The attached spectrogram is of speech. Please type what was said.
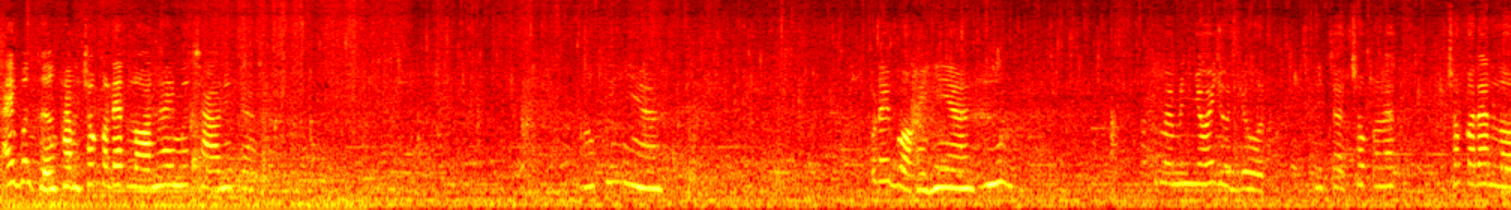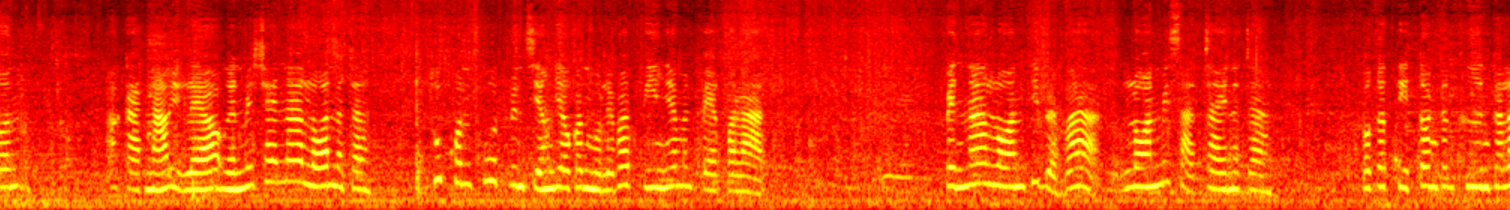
ไอ้บนเถืองทำช็อกโกแลตร้อนให้เมื่อเช้านี่จ้ะเอาพี่เฮียก็ได้บอกให้เฮียทำไมมันย้อยหยุดหยุดนี่จะช็อกโกแลตช็อกโกแลตร้อนอากาศหนาวอีกแล้ว เหมือนไม่ใช่หน้าร้อนนะจ๊ะ ทุกคนพูดเป็นเสียงเดียวกันหมดเลยว่าปีนี้มันแปลกประหลาด เป็นหน้าร้อนที่แบบว่าร้อนไม่สะใจนะจ๊ะปกติตอนกลางคืนกร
